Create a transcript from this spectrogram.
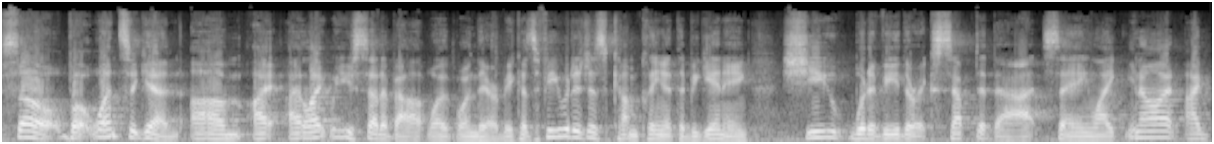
so, but once again, um, I, I like what you said about one there because if he would have just come clean at the beginning, she would have either accepted that, saying like, you know what, I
